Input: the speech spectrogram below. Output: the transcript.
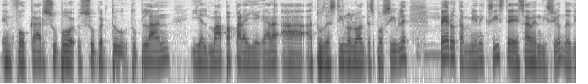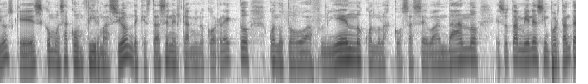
enfocar súper tu, tu, plan y el mapa para llegar a, tu destino lo antes posible, pero también existe esa bendición de Dios, que es como esa confirmación de que estás en el camino correcto, cuando todo va fluyendo, cuando las cosas se van dando, eso también es importante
